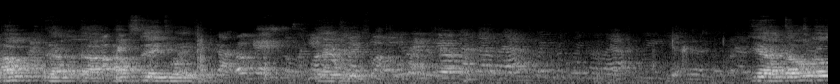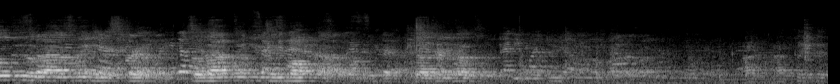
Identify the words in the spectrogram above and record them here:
Up, the, the upstage wing. Okay. Thank you. Yeah, don't go through the last wing in the straight. So that wing you just walked out. That's what you go to. I, I think that,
